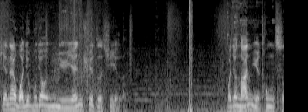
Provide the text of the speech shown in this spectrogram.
现在我就不叫女人去自弃了，我叫男女通吃。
